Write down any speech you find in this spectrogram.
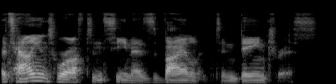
Italians were often seen as violent and dangerous,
